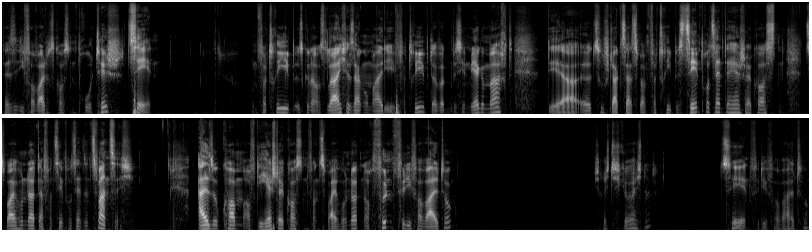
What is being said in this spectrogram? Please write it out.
Da sind die Verwaltungskosten pro Tisch 10. Und Vertrieb ist genau das gleiche. Sagen wir mal die Vertrieb, da wird ein bisschen mehr gemacht. Der äh, Zuschlagssatz beim Vertrieb ist 10% der Herstellkosten, 200, davon 10% sind 20. Also kommen auf die Herstellkosten von 200 noch 5 für die Verwaltung. Ich richtig gerechnet? 10 für die Verwaltung.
